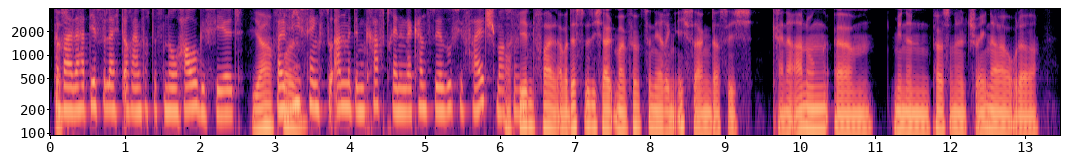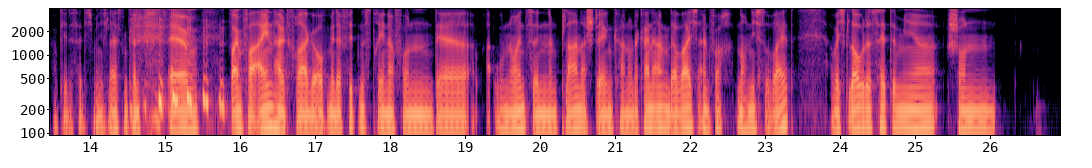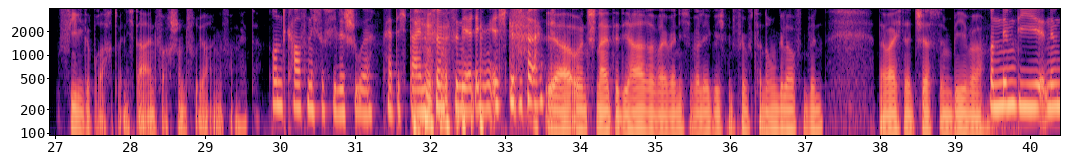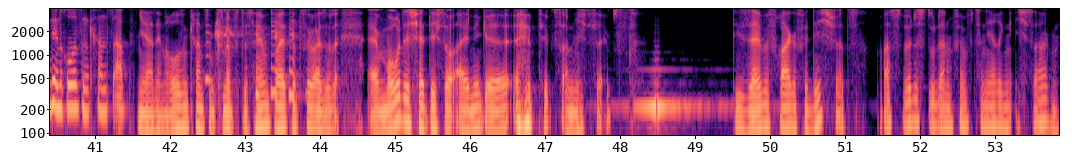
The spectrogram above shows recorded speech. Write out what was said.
Aber da hat dir vielleicht auch einfach das Know-how gefehlt. ja, Weil voll. wie fängst du an mit dem Krafttraining? Da kannst du ja so viel falsch machen. Auf jeden Fall. Aber das würde ich halt meinem 15-jährigen Ich sagen, dass ich, keine Ahnung, ähm, mir einen Personal Trainer oder, okay, das hätte ich mir nicht leisten können, ähm, beim Verein halt frage, ob mir der Fitnesstrainer von der U19 einen Plan erstellen kann oder keine Ahnung. Da war ich einfach noch nicht so weit. Aber ich glaube, das hätte mir schon viel gebracht, wenn ich da einfach schon früher angefangen hätte. Und kauf nicht so viele Schuhe, hätte ich deinem 15-jährigen Ich gesagt. Ja, und schneid dir die Haare, weil wenn ich überlege, wie ich mit 15 rumgelaufen bin, da war ich der Justin Bieber. Und nimm, die, nimm den Rosenkranz ab. Ja, den Rosenkranz und knöpft das Hemd weiter zu. Also äh, modisch hätte ich so einige äh, Tipps an mich selbst. Dieselbe Frage für dich, Schatz. Was würdest du deinem 15-jährigen Ich sagen?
